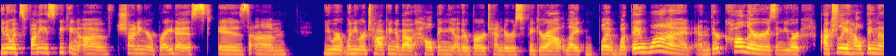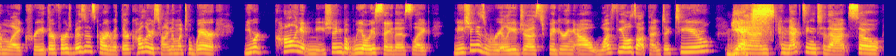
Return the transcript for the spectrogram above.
you know, it's funny, speaking of shining your brightest, is um you were when you were talking about helping the other bartenders figure out like what what they want and their colors and you were actually helping them like create their first business card with their colors telling them what to wear. You were calling it niching but we always say this like niching is really just figuring out what feels authentic to you yes. and connecting to that. So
